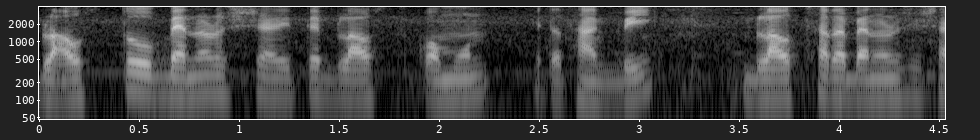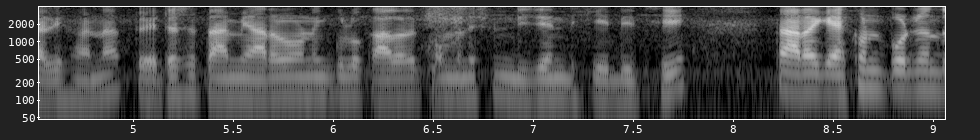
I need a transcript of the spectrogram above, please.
ব্লাউজ তো বেনারসি শাড়িতে ব্লাউজ কমন এটা থাকবেই। ব্লাউজ ছাড়া বেনারসি শাড়ি হয় না। তো এটার সাথে আমি আরও অনেকগুলো কালার কম্বিনেশন ডিজাইন দেখিয়ে দিচ্ছি। তার আগে এখন পর্যন্ত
